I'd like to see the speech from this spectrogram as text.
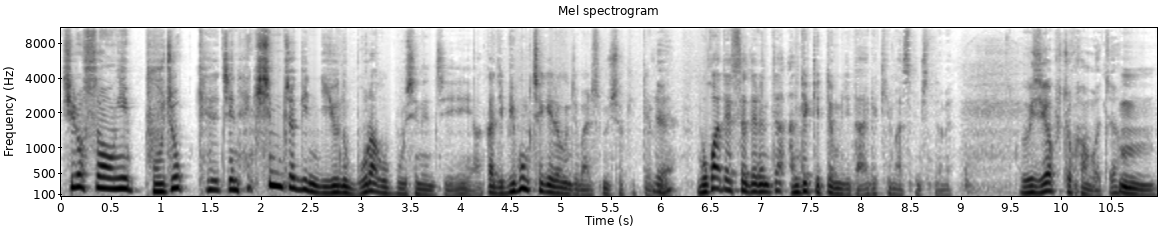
실효성이 부족해진 핵심적인 이유는 뭐라고 보시는지 아까 이제 미봉책이라고 이제 말씀 주셨기 때문에 네. 뭐가 됐어야 되는데 안 됐기 때문이다 이렇게 말씀 주신다면 의지가 부족한 거죠. 음.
